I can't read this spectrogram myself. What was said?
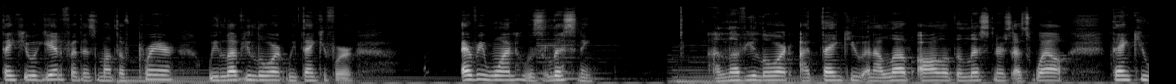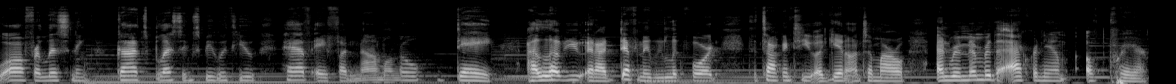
Thank you again for this month of prayer. We love you, Lord. We thank you for everyone who is listening. I love you, Lord. I thank you, and I love all of the listeners as well. Thank you all for listening. God's blessings be with you. Have a phenomenal day. I love you, and I definitely look forward to talking to you again on tomorrow. And remember the acronym of prayer.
